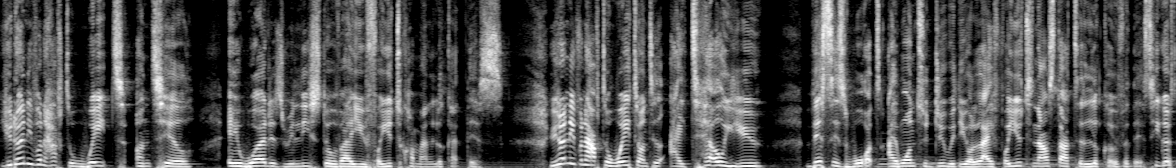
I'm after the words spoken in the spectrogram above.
you don't even have to wait until a word is released over you for you to come and look at this. You don't even have to wait until I tell you this is what I want to do with your life for you to now start to look over this. He goes,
